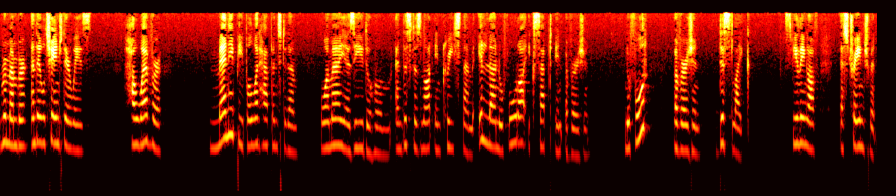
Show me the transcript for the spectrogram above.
remember and they will change their ways. However, many people, what happens to them? وَمَا يَزِيدُهُمْ And this does not increase them إِلَّا نُفُورًا except in aversion. Nufur, aversion, dislike, this feeling of estrangement.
